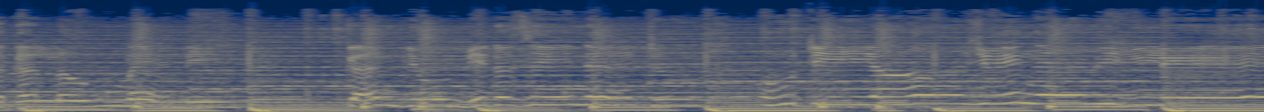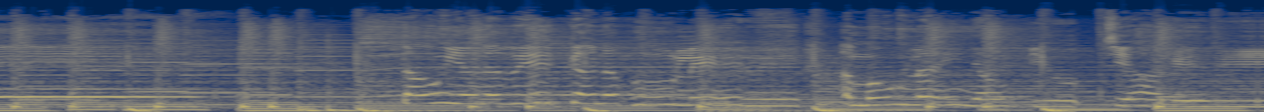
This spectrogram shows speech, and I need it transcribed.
စကလုံးမဲ့နေကံပြိုမြေတစင်းနဲ့တူဦးတရားရွေးငယ်ပြီလေတောင်းရတဲ့ဘေးကနဖူးလေးတွေအမုန်းလိုက်ညောင်ပြိုကျခဲ့ပြီ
